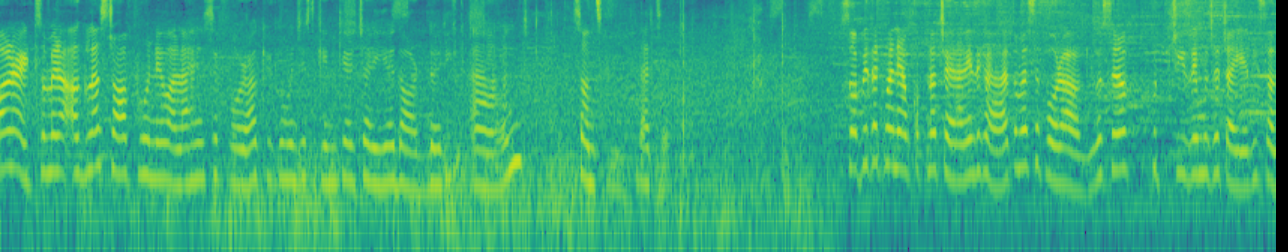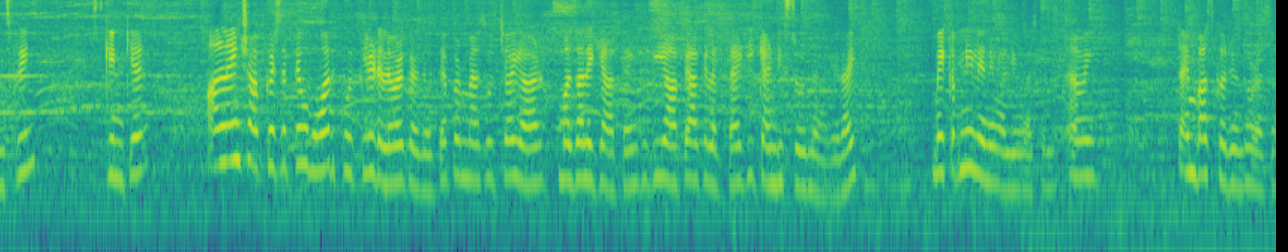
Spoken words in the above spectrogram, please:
और राइट सो मेरा अगला स्टॉप होने वाला है सिफोरा क्योंकि मुझे स्किन केयर चाहिए the Ordinary and sunscreen that's it so अभी तक मैंने आपको अपना चेहरा नहीं दिखाया तो मैं सिफोरा आ गई वो सिर्फ़ कुछ चीज़ें मुझे चाहिए थी sunscreen skin care online shop कर सकते हैं, वो बहुत क्विकली डिलीवर कर देते हैं, पर मैं सोचा यार, मज़ा लेके आते हैं, क्योंकि यहाँ पे आके लगता है कि कैंडी स्टोर में आ गए राइट मेकअप नहीं लेने वाली हूँ वैसे मैं। एवं टाइम पास कर रही हूँ थोड़ा सा।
